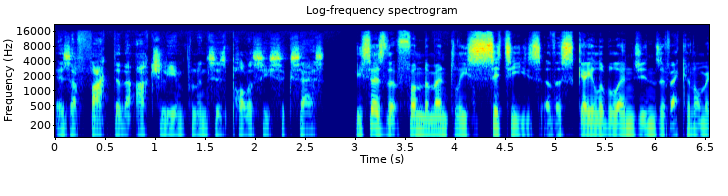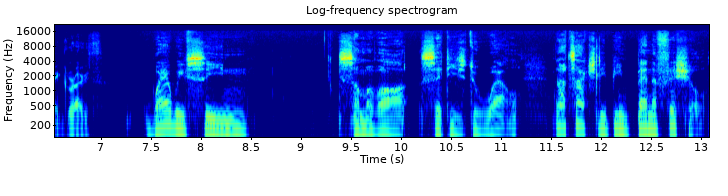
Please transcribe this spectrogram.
is a factor that actually influences policy success. He says that fundamentally cities are the scalable engines of economic growth. Where we've seen some of our cities do well, that's actually been beneficial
